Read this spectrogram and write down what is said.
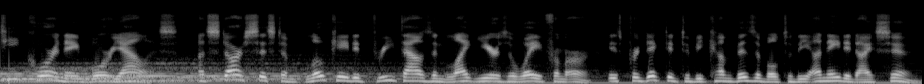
T Coronae Borealis, a star system, located 3,000 light-years away from Earth, is predicted to become visible to the unaided eye soon.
